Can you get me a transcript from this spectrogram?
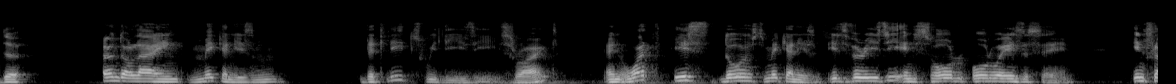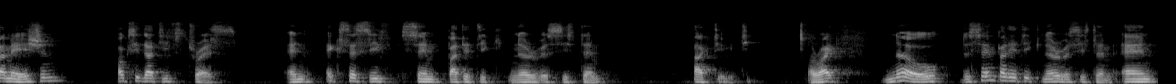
the underlying mechanism that leads with disease, right? And what is those mechanisms? It's very easy and it's all, always the same inflammation, oxidative stress, and excessive sympathetic nervous system activity. All right. Now, the sympathetic nervous system and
